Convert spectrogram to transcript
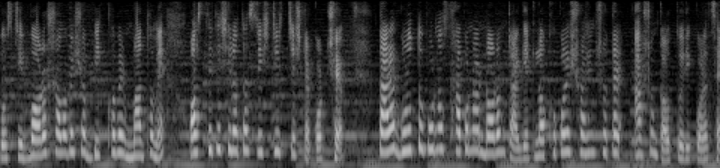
গোষ্ঠীর বড় সমাবেশ ও বিক্ষোভের মাধ্যমে অস্থিতিশীলতা সৃষ্টির চেষ্টা করছে। তারা গুরুত্বপূর্ণ স্থাপনার নরম টার্গেট লক্ষ্য করে সহিংসতার আশঙ্কাও তৈরি করেছে।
